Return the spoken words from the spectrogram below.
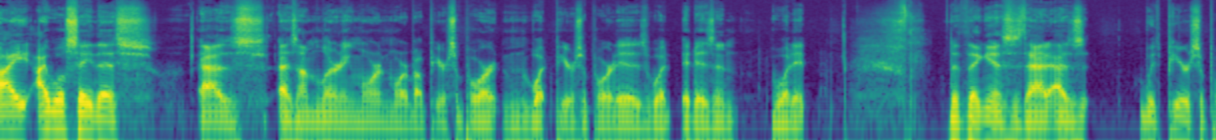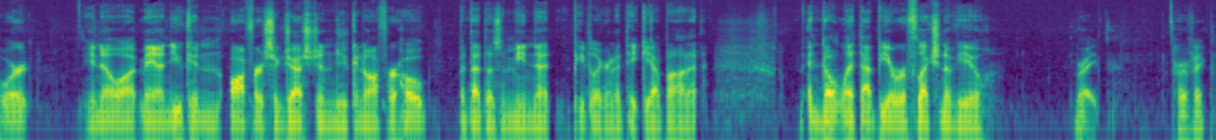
I I will say this as as I'm learning more and more about peer support and what peer support is, what it isn't, what it the thing is is that as with peer support, you know what, man, you can offer suggestions, you can offer hope, but that doesn't mean that people are going to take you up on it. And don't let that be a reflection of you. Right. Perfect.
